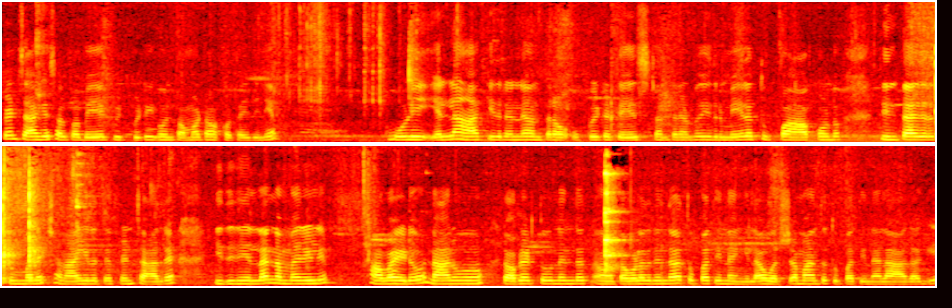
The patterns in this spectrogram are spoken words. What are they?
ಫ್ರೆಂಡ್ಸ್ ಹಾಗೆ ಸ್ವಲ್ಪ ಬೇಯಕ್ಕೆ ಬಿಟ್ಬಿಟ್ಟು ಈಗ ಒಂದು ಟೊಮೊಟೊ ಹಾಕ್ಕೋತಾ ಇದ್ದೀನಿ. ಹುಳಿ ಎಲ್ಲ ಹಾಕಿದ್ರೇ ಒಂಥರ ಉಪ್ಪಿಟ್ಟು ಟೇಸ್ಟ್ ಅಂತ ಹೇಳ್ಬೋದು. ಇದ್ರ ಮೇಲೆ ತುಪ್ಪ ಹಾಕ್ಕೊಂಡು ತಿಂತಾ ಇದ್ರೆ ತುಂಬಾ ಚೆನ್ನಾಗಿರುತ್ತೆ ಫ್ರೆಂಡ್ಸ್ ಆದರೆ ಇದನ್ನೆಲ್ಲ ನಮ್ಮ ಮನೇಲಿ ಅವಾಯ್ಡು ನಾನು ಟ್ಯಾಬ್ಲೆಟ್ ತೂನಿಂದ ತೊಗೊಳೋದ್ರಿಂದ ತುಪ್ಪ ತಿನ್ನೋಂಗಿಲ್ಲ. ವರ್ಷ ಮಾತ್ರ ತುಪ್ಪ ತಿನ್ನೋಲ್ಲ. ಹಾಗಾಗಿ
